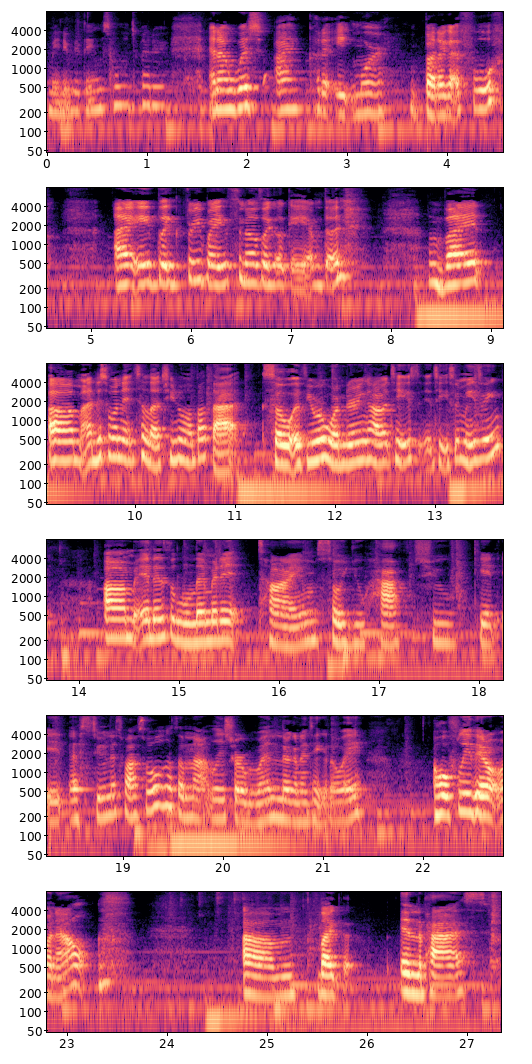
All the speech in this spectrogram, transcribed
made everything so much better. And i wish i could have ate more but i got full. I ate like three bites and i was like okay i'm done. But um i just wanted to let you know about that. So if you were wondering how it tastes it tastes amazing. Um, it is limited time, so you have to get it as soon as possible because I'm not really sure when they're gonna take it away. Hopefully, they don't run out. um, like in the past,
